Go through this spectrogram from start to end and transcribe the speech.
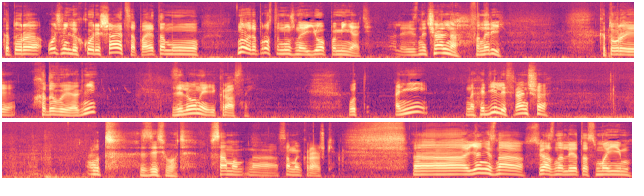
которая очень легко решается, поэтому ну, это просто нужно ее поменять. Далее, изначально фонари, которые ходовые огни, зеленый и красный. Вот они находились раньше вот здесь вот, в самом, на самой крашке. Э, я не знаю, связано ли это с моим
